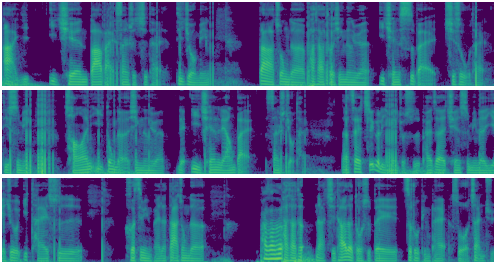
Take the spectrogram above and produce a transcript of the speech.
R 一一千八百三十七台，第九名。大众的帕萨特新能源一千四百七十五台，第十名。长安逸动的新能源两一千两百三十九台。那在这个里面，就是排在前十名的，也就一台是合资品牌的大众的帕萨特。帕萨特，那其他的都是被自主品牌所占据。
